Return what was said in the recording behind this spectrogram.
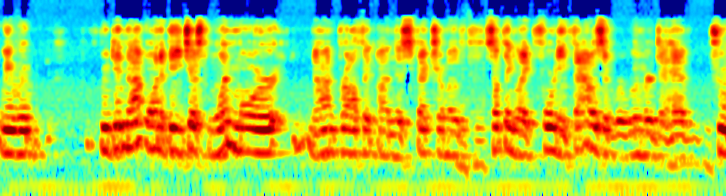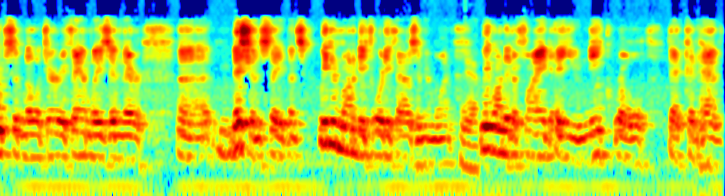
we would we did not want to be just one more nonprofit on the spectrum of mm-hmm. something like 40,000 were rumored to have troops and military families in their uh, mission statements. We didn't want to be 40,001. Yeah. We wanted to find a unique role that could have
